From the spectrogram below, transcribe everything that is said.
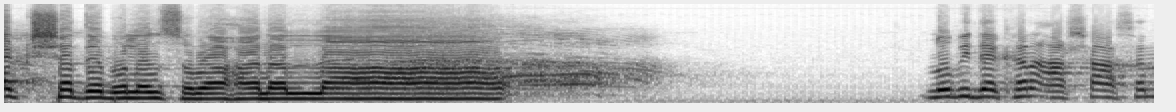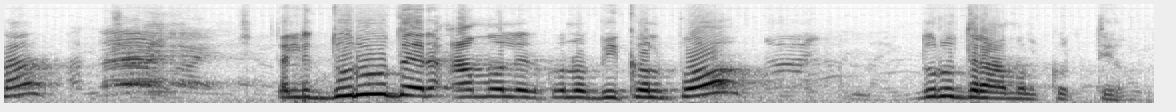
একসাথে বলেন সুবাহান আল্লাহ নবী দেখার আশা আছে না? তাহলে দুরুদের আমলের কোনো বিকল্প দুরুদের আমল করতে হবে।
